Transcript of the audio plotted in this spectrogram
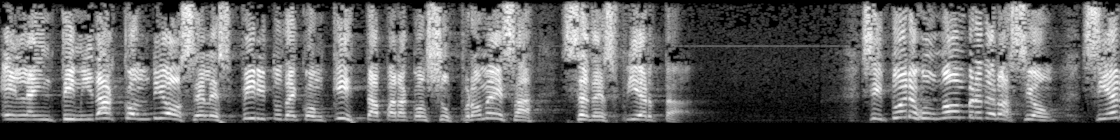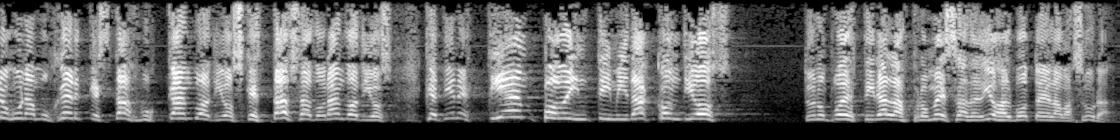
en la intimidad con Dios, el espíritu de conquista para con sus promesas se despierta. Si tú eres un hombre de oración, si eres una mujer que estás buscando a Dios, que estás adorando a Dios, que tienes tiempo de intimidad con Dios, tú no puedes tirar las promesas de Dios al bote de la basura.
